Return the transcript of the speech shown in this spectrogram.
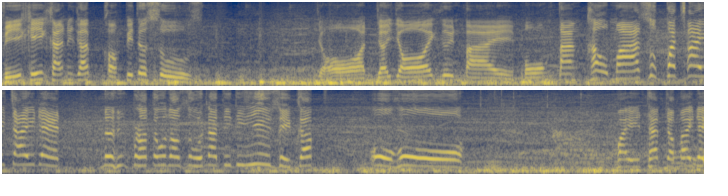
ฟรีคิกครั้งนึงครับของปีเตอร์ซูสยอดย้อยขึ้นไปมงตั้งเข้ามาสุภชัยใจเด็ดหนึ่งประตูต่อศูนย์นาทีที่ 20 ครับ โอ้โห ไม่แทบจะไม่ได้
